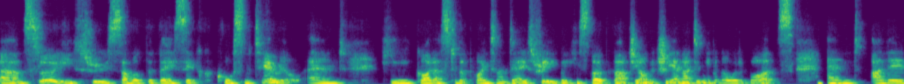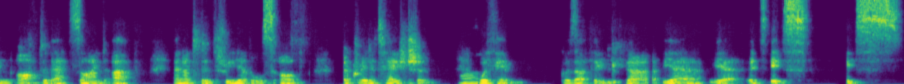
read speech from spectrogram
um, slowly through some of the basic course material. And he got us to the point on day three where he spoke about geometry, and I didn't even know what it was. Mm-hmm. And I then, after that, signed up and I did three levels of accreditation wow. with him because I think, uh, yeah, yeah, it's it's it's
